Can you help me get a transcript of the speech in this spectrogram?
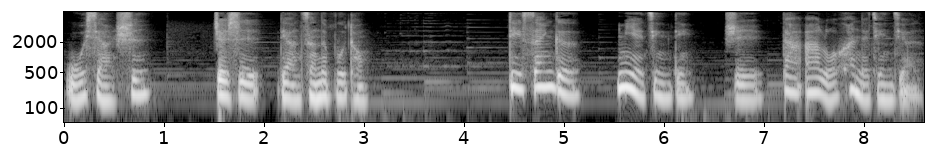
无想生，这是两层的不同。第三个灭尽定是大阿罗汉的境界了，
